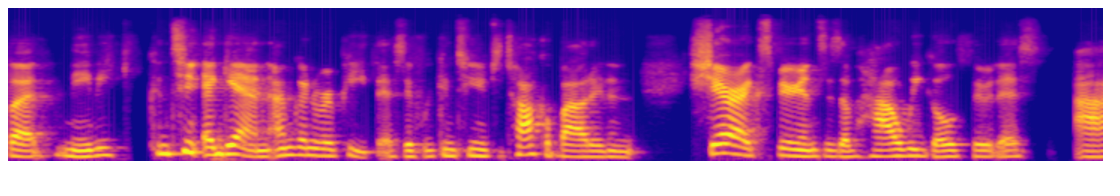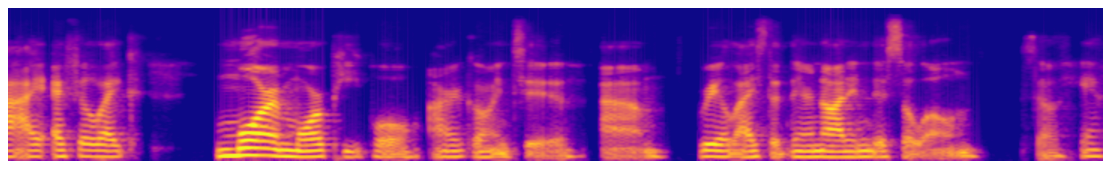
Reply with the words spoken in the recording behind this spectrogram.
but maybe continue again i'm going to repeat this. If we continue to talk about it and share our experiences of how we go through this i i feel like more and more people are going to um, realize that they're not in this alone. So yeah.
